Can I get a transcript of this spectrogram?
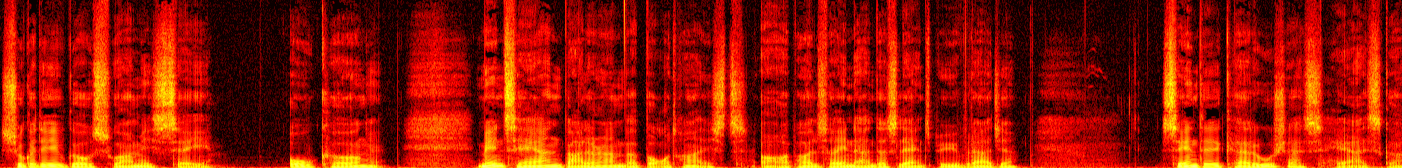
Sukadev Goswami sagde, O konge, mens herren Balaram var bortrejst og opholdt sig i en andres landsby Vraja, sendte Karushas hersker,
